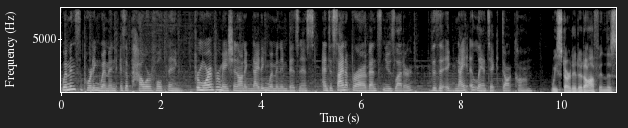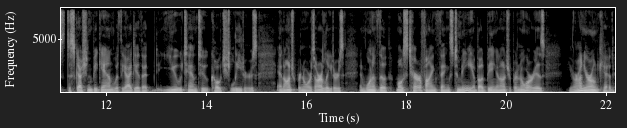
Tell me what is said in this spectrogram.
Women supporting women is a powerful thing. For more information on igniting women in business and to sign up for our events newsletter, visit igniteatlantic.com. We started it off, and this discussion began with the idea that you tend to coach leaders, and entrepreneurs are leaders. And one of the most terrifying things to me about being an entrepreneur is you're on your own, kid.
